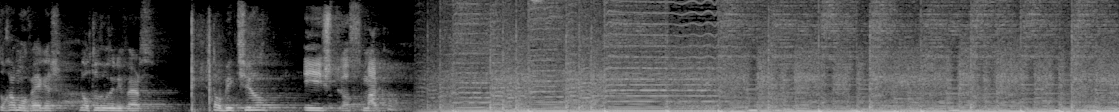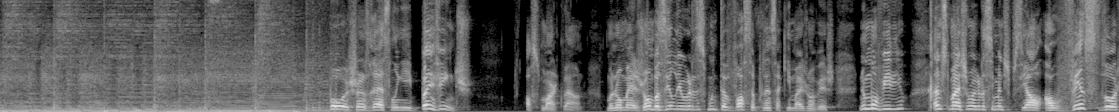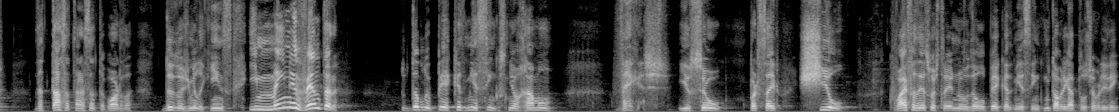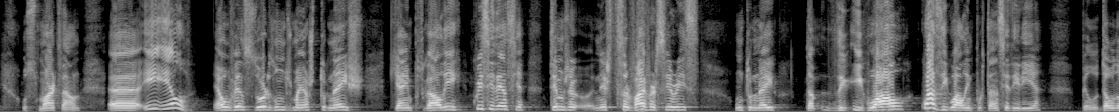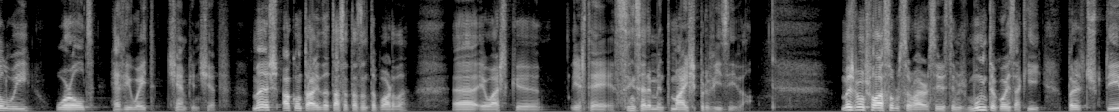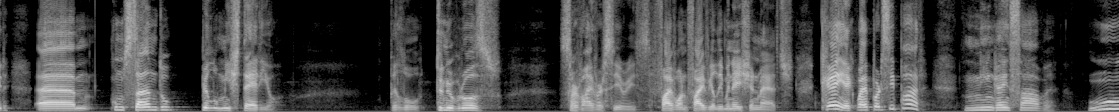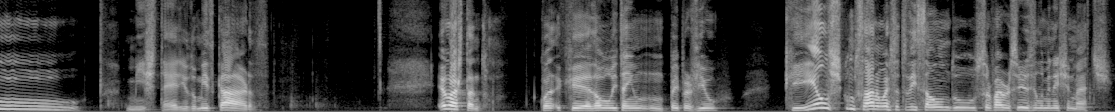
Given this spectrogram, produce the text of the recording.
Sou Ramon Vegas, do Alto do Universo. Estou Big Chill. E isto é o Smart. Boas fãs de wrestling e bem-vindos ao Smartdown. Meu nome é João Basílio e eu agradeço muito a vossa presença aqui mais uma vez no meu vídeo. Antes de mais, um agradecimento especial ao vencedor da Taça Tara Santa Borda de 2015 e main eventer do WP Academia 5, o Sr. Ramon Vegas e o seu parceiro Shield que vai fazer a sua estreia no WP Academia 5. Muito obrigado por eles abrirem o Smartdown. Uh, e ele é o vencedor de um dos maiores torneios que há em Portugal. E, coincidência, temos uh, neste Survivor Series um torneio de igual, quase igual importância, diria, pelo WWE World Heavyweight Championship. Mas, ao contrário da Taça Tazanta Borda, uh, eu acho que este é sinceramente mais previsível. Mas vamos falar sobre o Survivor Series, temos muita coisa aqui para discutir. Começando pelo mistério, pelo tenebroso Survivor Series 5 on 5 Elimination Match. Quem é que vai participar? Ninguém sabe. Uh! Mistério do Midcard. Eu gosto tanto que a WWE tem um pay-per-view que eles começaram esta tradição do Survivor Series Elimination Match.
